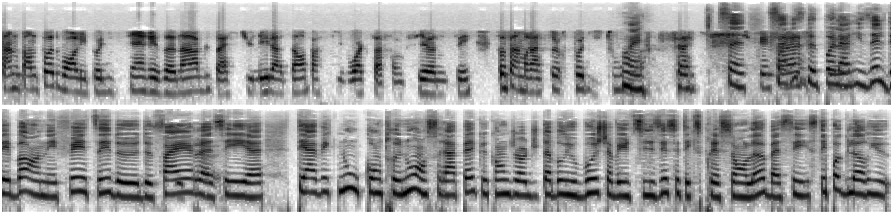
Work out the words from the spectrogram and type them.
ça me tente pas de voir les politiciens raisonnables basculer là-dedans parce qu'ils voient que ça fonctionne. sais. Ça, ça me rassure pas du tout. ça, ça, risque de polariser le débat, en effet, de, de faire, c'est, euh, t'es avec nous ou contre nous. On se rappelle que quand George W. Bush avait utilisé cette expression-là, ben c'était pas glorieux.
